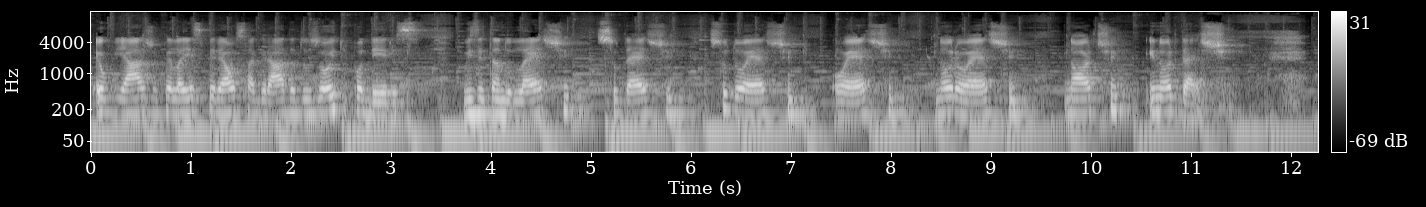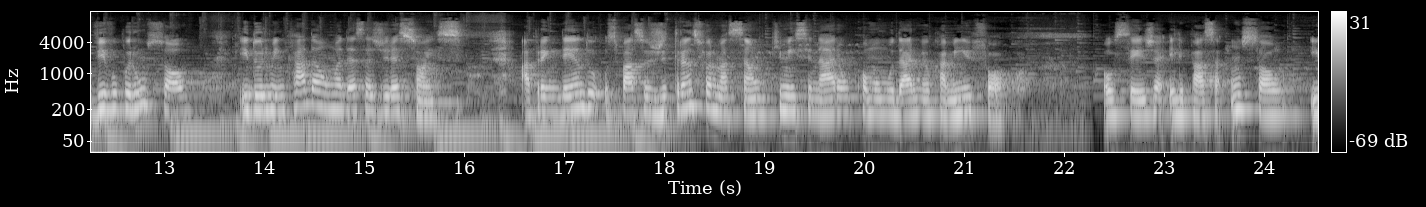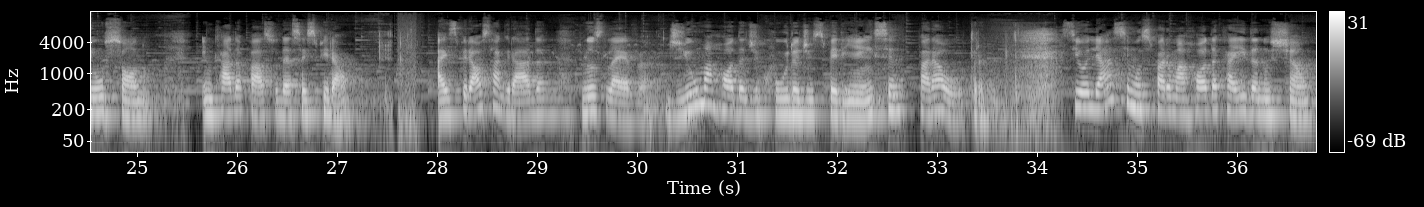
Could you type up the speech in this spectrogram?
Eu viajo pela espiral sagrada dos oito poderes, visitando leste, sudeste, sudoeste, oeste, noroeste, norte e nordeste Vivo por um sol e durmo em cada uma dessas direções, aprendendo os passos de transformação que me ensinaram como mudar meu caminho e foco. Ou seja, ele passa um sol e um sono em cada passo dessa espiral. A espiral sagrada nos leva de uma roda de cura de experiência para outra. Se olhássemos para uma roda caída no chão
